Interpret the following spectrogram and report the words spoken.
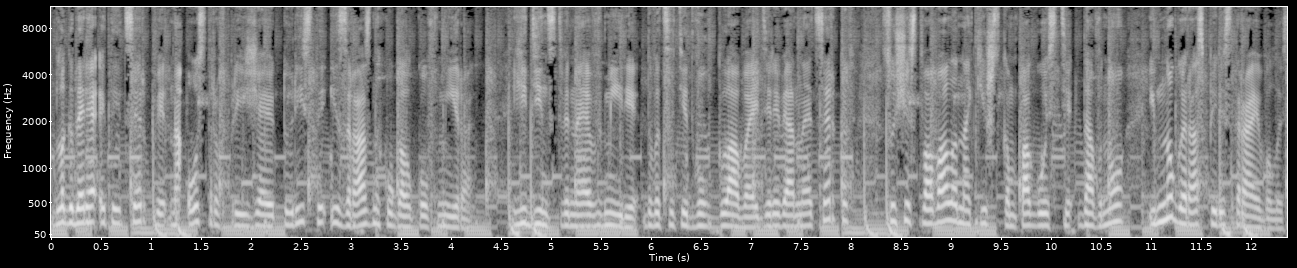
Благодаря этой церкви на остров приезжают туристы из разных уголков мира. Единственная в мире 22-главая деревянная церковь существовала на Кишском погосте давно и много раз перестраивалась.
